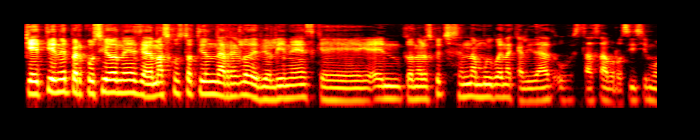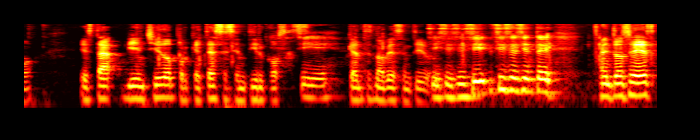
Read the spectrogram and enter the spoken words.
Que tiene percusiones y además justo tiene un arreglo de violines que en, cuando lo escuchas en una muy buena calidad, uh, está sabrosísimo está bien chido porque te hace sentir cosas que antes no había sentido. Sí, sí, sí, sí, sí se siente. Entonces,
